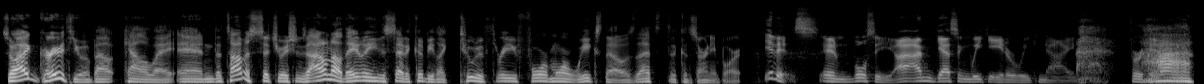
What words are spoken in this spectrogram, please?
So I agree with you about Callaway. And the Thomas situation I don't know. They even said it could be like two to three, four more weeks, though. So that's the concerning part. It is. And we'll see. I- I'm guessing week eight or week nine for him. Ah,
